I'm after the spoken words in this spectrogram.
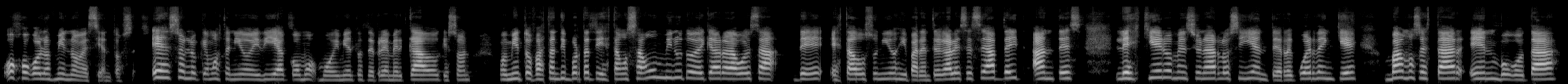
Ojo con los 1900. Eso es lo que hemos tenido hoy día como movimientos de premercado, que son movimientos bastante importantes, y estamos a un minuto de que abra la bolsa de Estados Unidos. Y para entregarles ese update, antes les quiero mencionar lo siguiente. Recuerden que vamos a estar en Bogotá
